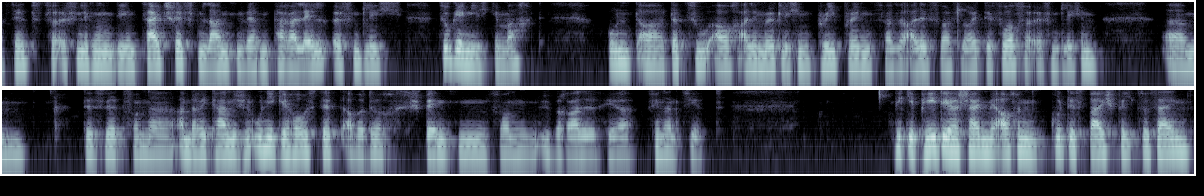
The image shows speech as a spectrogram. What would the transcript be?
Selbst Veröffentlichungen, die in Zeitschriften landen, werden parallel öffentlich zugänglich gemacht und dazu auch alle möglichen Preprints, also alles, was Leute vorveröffentlichen. Ähm, das wird von einer amerikanischen Uni gehostet, aber durch Spenden von überall her finanziert. Wikipedia scheint mir auch ein gutes Beispiel zu sein.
